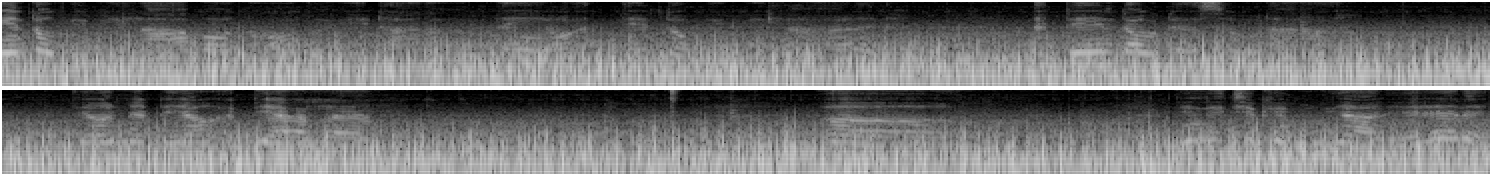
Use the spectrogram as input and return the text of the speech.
တင်းတုတ်ပြီးပြီလားပေါ့နော်သူရေးထားတာအတင်းရောအတင်းတုတ်ပြီးပြီလားတဲ့အတင်းတုတ်တယ်ဆိုတာတယောက်နဲ့တယောက်အပြန်အလှန်အာဒီနေ့ချစ်ခင်မှုရတယ်တဲ့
